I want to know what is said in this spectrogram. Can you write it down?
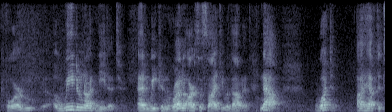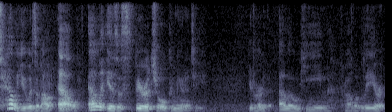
For we do not need it. And we can run our society without it. Now, what I have to tell you is about El. El is a spiritual community. You've heard of Elohim, probably, or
